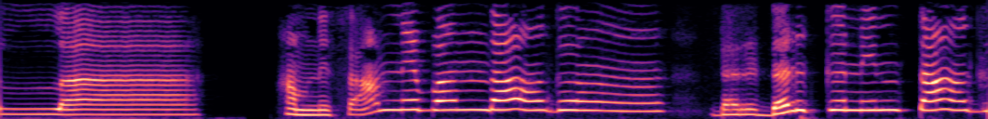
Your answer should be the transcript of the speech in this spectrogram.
ಇಲ್ಲ. ಹಮ್ನೆ ಸಾಮ್ನೆ ಬಂದಾಗ ಡರ್ ಡರ್ಕ ನಿಂತಾಗ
